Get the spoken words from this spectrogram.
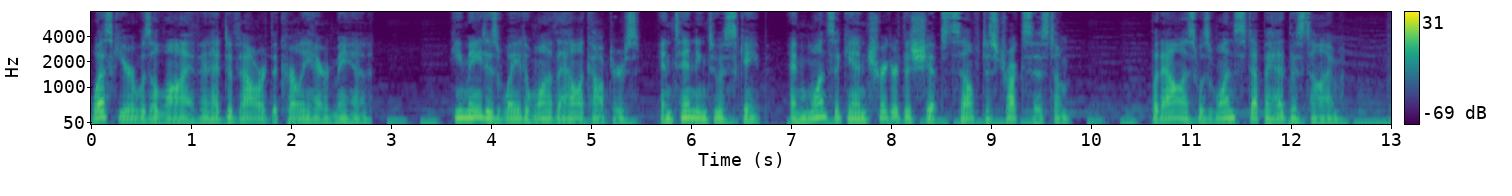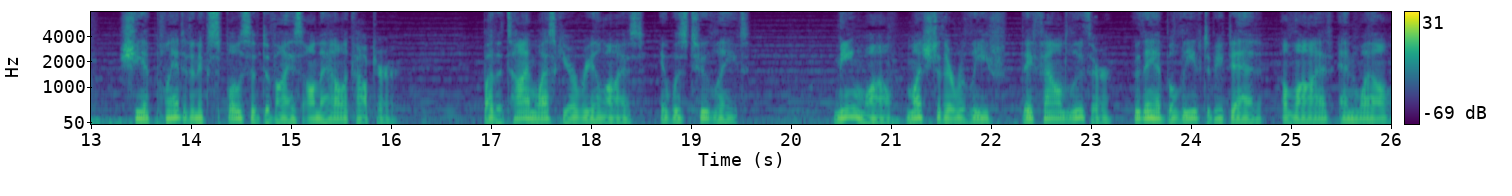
Wesker was alive and had devoured the curly-haired man. He made his way to one of the helicopters, intending to escape, and once again triggered the ship's self-destruct system. But Alice was one step ahead this time. She had planted an explosive device on the helicopter. By the time Wesker realized, it was too late. Meanwhile, much to their relief, they found Luther, who they had believed to be dead, alive and well.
